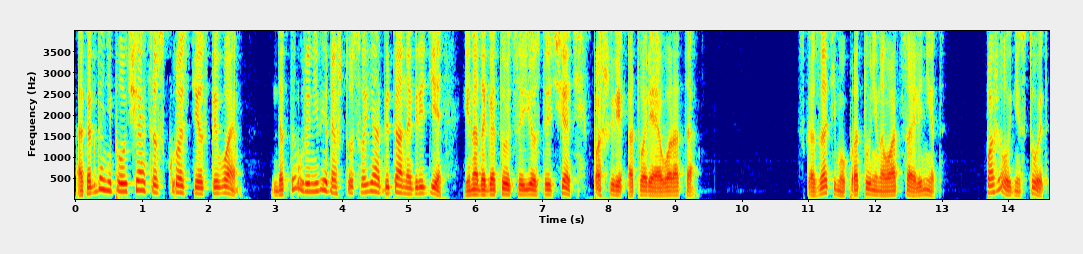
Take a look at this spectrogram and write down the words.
а когда не получается, в скорости остываем. Да к тому же не ведаем, что своя беда на гряде, и надо готовиться ее встречать, пошире отворяя ворота. Сказать ему про Тониного отца или нет? Пожалуй, не стоит.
